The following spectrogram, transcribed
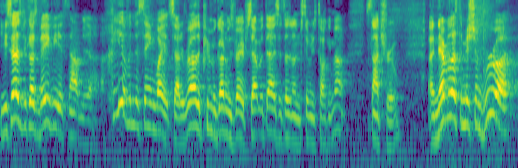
He says because maybe it's not a in the same way, etc. The Pri Megadim was very upset with that. He doesn't understand what he's talking about. It's not true. Uh, nevertheless, the Mishnah Berurah,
